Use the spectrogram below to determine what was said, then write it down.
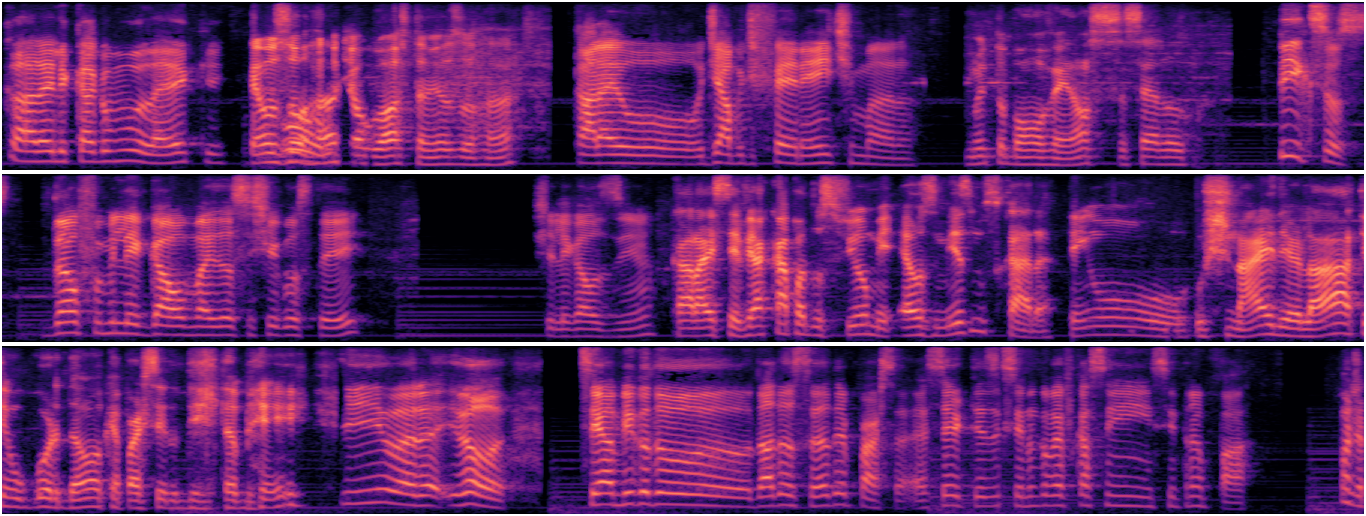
Cara, ele caga o moleque. Tem o Zohan, que eu gosto também, o Zohan. Cara, é o, o Diabo Diferente, mano. Muito bom, velho. Nossa, você é louco. Pixels, não é um filme legal, mas eu assisti e gostei. Achei legalzinho. Caralho, você vê a capa dos filmes, é os mesmos cara. Tem o, o Schneider lá, tem o Gordão, que é parceiro dele também. Sim, mano. Ô, ser amigo do, do Adam Sandler, parça, é certeza que você nunca vai ficar sem, sem trampar. Pô, já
